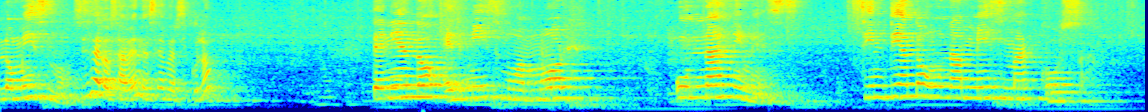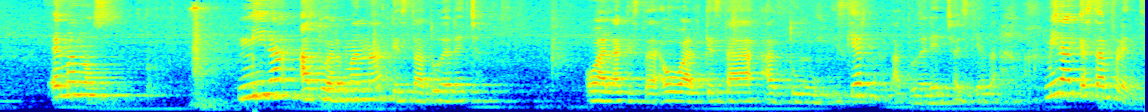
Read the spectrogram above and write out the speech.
lo mismo. ¿Sí se lo saben ese versículo? Teniendo el mismo amor, unánimes, sintiendo una misma cosa. Hermanos, a tu hermana que está a tu derecha o a la que está o al que está a tu izquierda, a tu derecha, izquierda. Mira al que está enfrente.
